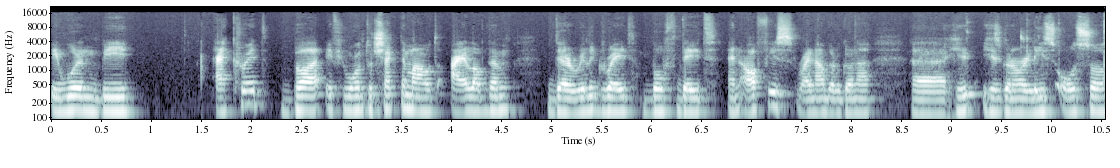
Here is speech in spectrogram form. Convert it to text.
it wouldn't be accurate, but if you want to check them out, I love them. They're really great, both date and office. Right now, they're gonna uh, he, he's gonna release also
